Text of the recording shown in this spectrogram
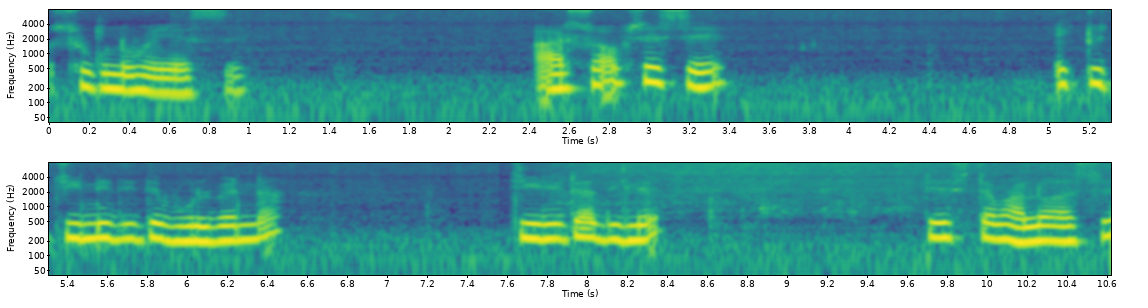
শুকনো হয়ে এসছে। আর সব শেষে একটু চিনি দিতে ভুলবেন না। চিনিটা দিলে টেস্টটা ভালো আসে,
